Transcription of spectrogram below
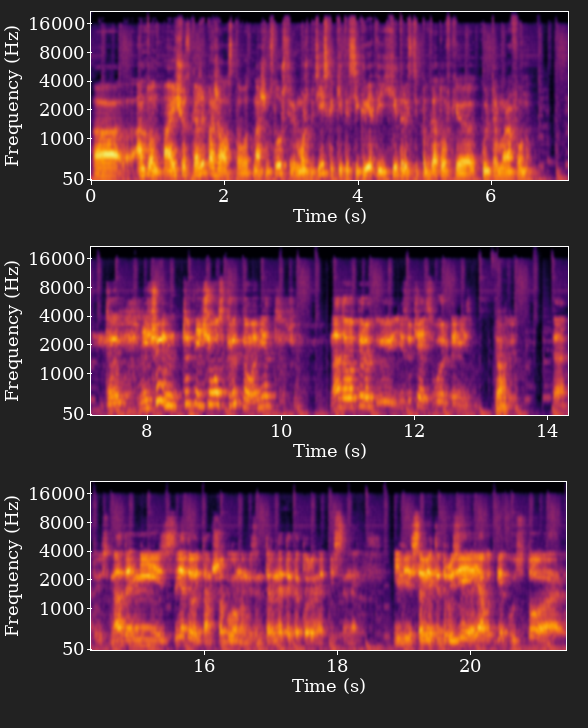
А, Антон, а еще скажи, пожалуйста, вот нашим слушателям, может быть, есть какие-то секреты и хитрости подготовки к ультрамарафону? Да ничего, тут ничего скрытного нет. Надо, во-первых, э, изучать свой организм. Так. Да, то есть надо не следовать там шаблонам из интернета, которые написаны, или советы друзей, а я вот бегаю 100, а,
